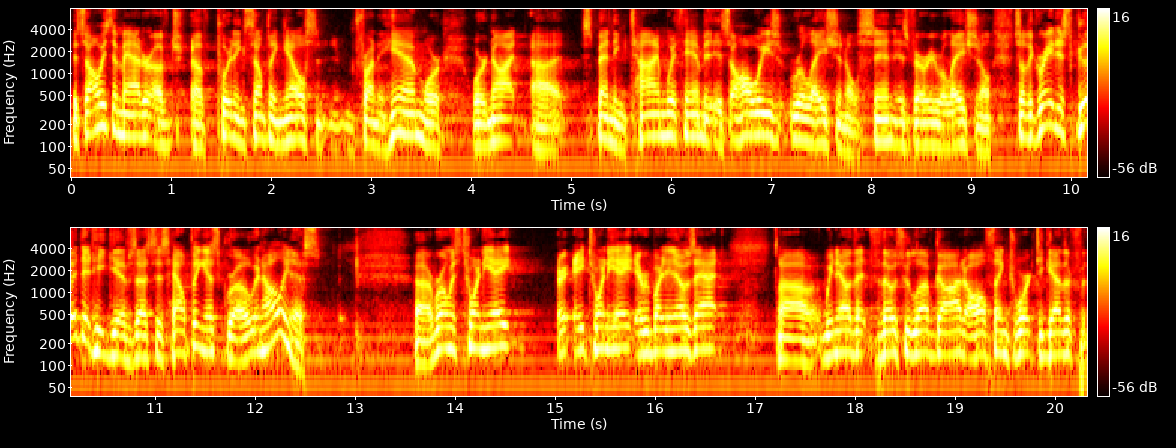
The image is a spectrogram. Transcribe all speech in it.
It's always a matter of, of putting something else in front of Him or, or not uh, spending time with Him. It's always relational. Sin is very relational. So the greatest good that He gives us is helping us grow in holiness. Uh, Romans 28, 828, everybody knows that. Uh, we know that for those who love God, all things work together for,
